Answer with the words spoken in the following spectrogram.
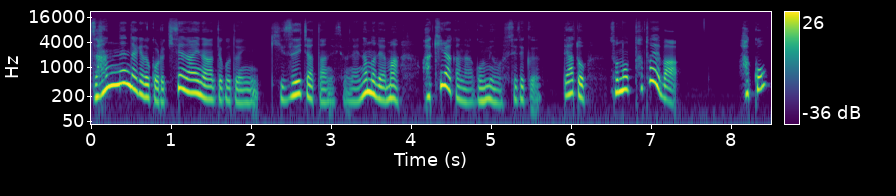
残念だけどこれ来てないなってことに気づいちゃったんですよね。なので、まあ、明らかなゴミを捨ててく。で、あと、その、例えば、箱？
